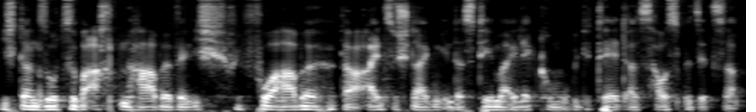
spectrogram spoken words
ich dann so zu beachten habe, wenn ich vorhabe, da einzusteigen in das Thema Elektromobilität als Hausbesitzer.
